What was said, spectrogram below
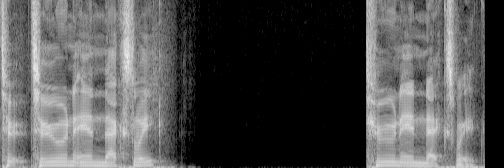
Tune in next week. Tune in next week.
